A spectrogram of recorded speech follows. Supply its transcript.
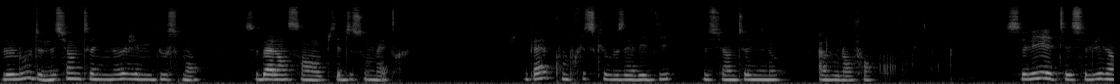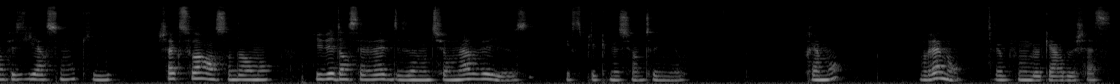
Le loup de M. Antonino gémit doucement, se balançant au pied de son maître. Je n'ai pas compris ce que vous avez dit, monsieur Antonino, avoue l'enfant. Ce lit était celui d'un petit garçon qui, chaque soir en s'endormant, vivait dans ses rêves des aventures merveilleuses, explique monsieur Antonino. Vraiment? Vraiment, répond le quart de chasse.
